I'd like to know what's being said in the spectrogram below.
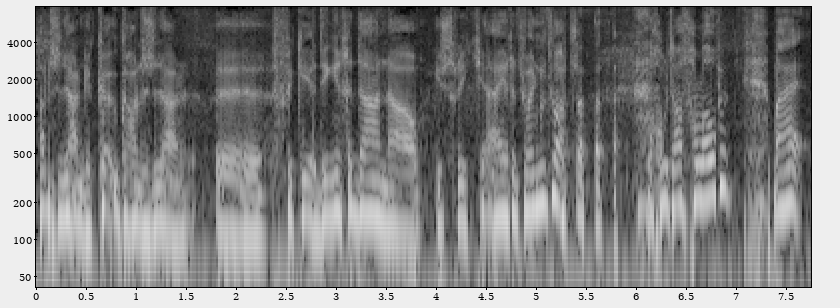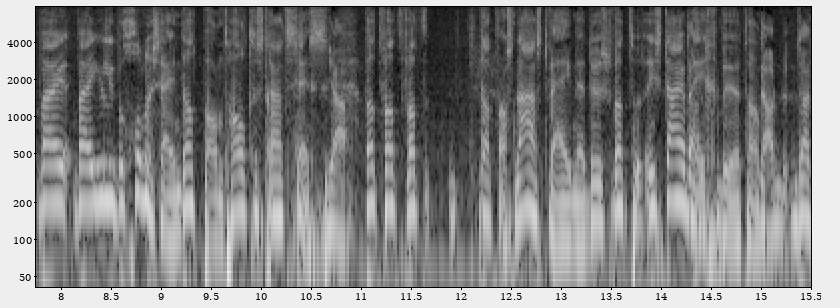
Hadden ze daar in de keuken hadden ze daar eh, verkeerde dingen gedaan. Nou, je schrikt je eigenlijk weer niet wat. maar goed afgelopen. Maar waar, waar jullie begonnen zijn, dat pand, Haltestraat 6. Ja. Wat, wat, wat, dat was naast Wijnen. Dus wat is daarmee gebeurd dan? Nou, daar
